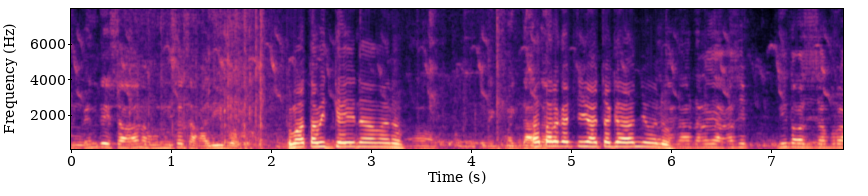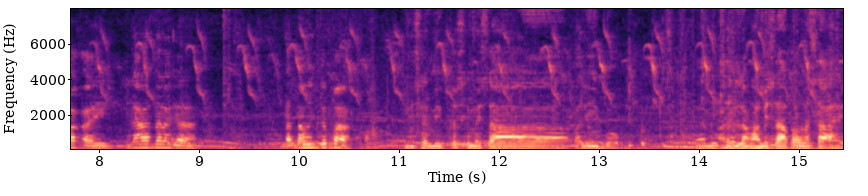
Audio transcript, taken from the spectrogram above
depende sa ano, minsan sa kalibo. Tumatawid kayo ng ano. Oo. Ah, magdadala. talaga tinatsagaan nyo, ano? Kailangan talaga kasi dito kasi sa Boracay, kailangan talaga tatawid ka pa. Minsan mitos kami sa kalibo. Minsan, Ano lang kami sa pamasahe.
